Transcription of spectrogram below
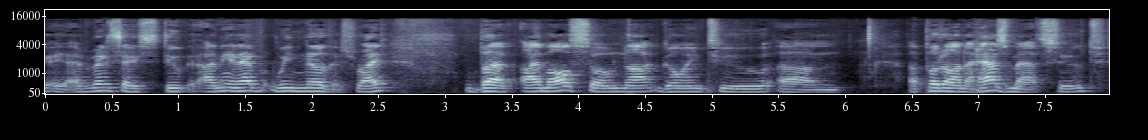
everybody say stupid. I mean, we know this, right? But I'm also not going to um, uh, put on a hazmat suit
